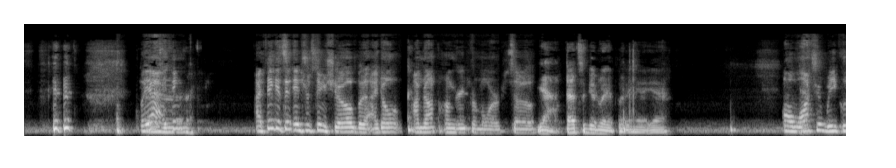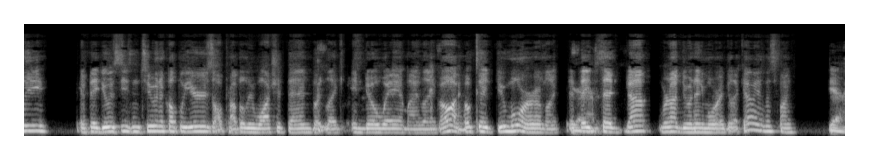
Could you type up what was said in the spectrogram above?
But yeah, I think I think it's an interesting show, but I don't. I'm not hungry for more, so Yeah, that's a good way of putting it. Yeah. I'll watch it weekly. If they do a season two in a couple years, I'll probably watch it then. But like, in no way am I like, oh, I hope they do more. I'm like, if Yeah. they said, no, we're not doing any more, I'd be like, oh yeah, that's fine. Yeah,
